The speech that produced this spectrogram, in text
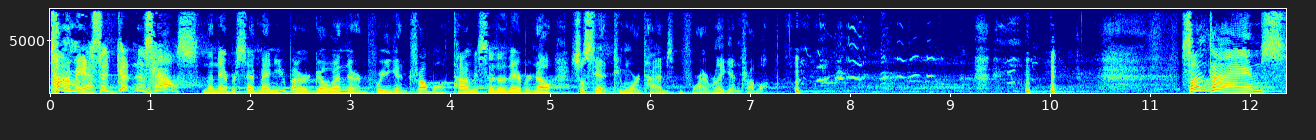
Tommy, I said, get in this house. And the neighbor said, Man, you better go in there before you get in trouble. Tommy said to the neighbor, No, she'll see it two more times before I really get in trouble. Sometimes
